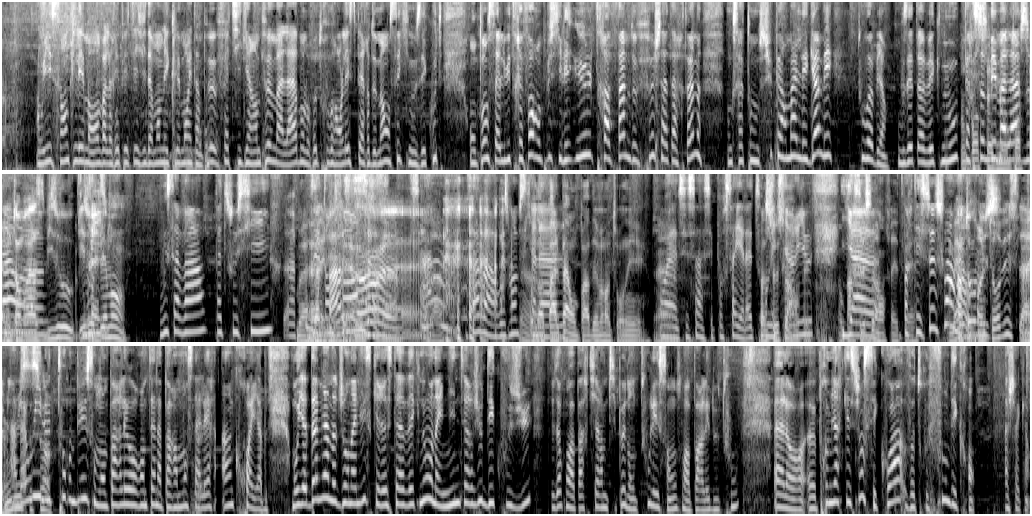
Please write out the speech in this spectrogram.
Oui, sans Clément, on va le répéter évidemment, mais Clément est un peu fatigué, un peu malade. On le retrouvera, on l'espère demain. On sait qu'il nous écoute. On pense à lui très fort. En plus, il est ultra fan de Feu Chatterton. Donc ça tombe super mal, les gars, mais tout va bien. Vous êtes avec nous. On Personne n'est on malade à là. On t'embrasse. euh, Bisous. Bisous, oui. Clément. Vous, ça va? Pas de soucis? Bah, Vous êtes en forme? Ça va. Ça va, ça va, heureusement, parce On qu'il y a n'en la. parle pas, on part demain en tournée. Ouais, c'est ça, c'est pour ça, il y a la Enfin, tournée ce qui soir, en arrive. fait. On part a- ce soir, en fait, partez ouais. ce soir Mais hein on prend le tourbus là, à minuit ah bah oui, soir. le tourbus, on en parlait hors antenne, apparemment ça a l'air incroyable. Bon, il y a Damien, notre journaliste, qui est resté avec nous. On a une interview décousue. C'est-à-dire qu'on va partir un petit peu dans tous les sens, on va parler de tout. Alors, euh, première question, c'est quoi votre fond d'écran? À chacun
